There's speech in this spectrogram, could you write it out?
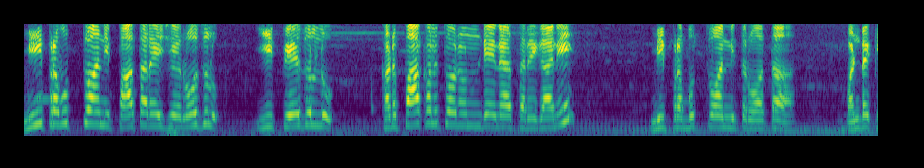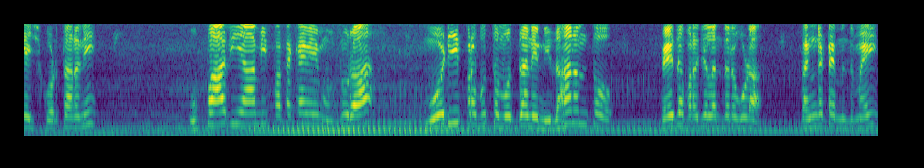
మీ ప్రభుత్వాన్ని పాతరేసే రోజులు ఈ పేదోళ్ళు కడుపాకలతో ఉండేనా సరే కానీ మీ ప్రభుత్వాన్ని తర్వాత బండకేసి కొడతారని ఉపాధి హామీ పథకమే ముద్దురా మోడీ ప్రభుత్వం వద్దనే నిదానంతో పేద ప్రజలందరూ కూడా సంఘటితమై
